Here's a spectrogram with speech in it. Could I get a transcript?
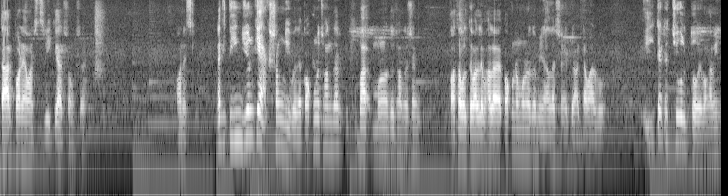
তারপরে আমার স্ত্রীকে আর সংসার অনেস্টলি নাকি তিনজনকে একসঙ্গেই বোধ হয়? কখনো ছন্দার মনে হতো ছন্দের সঙ্গে কথা বলতে পারলে ভালো হয়, কখনো মনে হতো মৃণালদার সঙ্গে একটু আড্ডা মারবো? এইটা একটা চলতো এবং আমি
